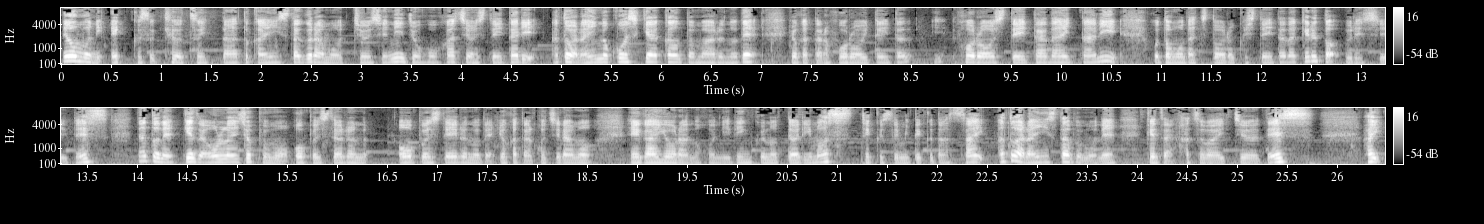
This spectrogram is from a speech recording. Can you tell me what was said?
で、主に X、旧 Twitter とか Instagram を中心に情報発信をしていたり、あとは LINE の公式アカウントもあるので、よかったらフォローいていた、フォローしていただいたり、お友達登録していただけると嬉しいです。であとね、現在オンラインショップもオープンしておるオープンしているので、よかったらこちらも、え概要欄の方にリンク載っております。チェックしてみてください。あとは LINE スタンプもね、現在発売中です。はい。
